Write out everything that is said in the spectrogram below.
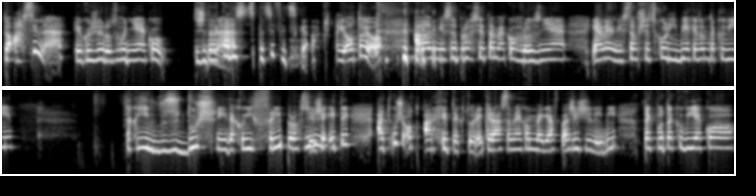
To asi ne, jakože rozhodně jako takže to je taková dost specifická. Jo, to jo. Ale mně se prostě tam jako hrozně, já nevím, mně se tam všechno líbí, jak je tam takový, takový vzdušný, takový free prostě, mm. že i ty, ať už od architektury, která se mi jako mega v Paříži líbí, tak po takový jako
